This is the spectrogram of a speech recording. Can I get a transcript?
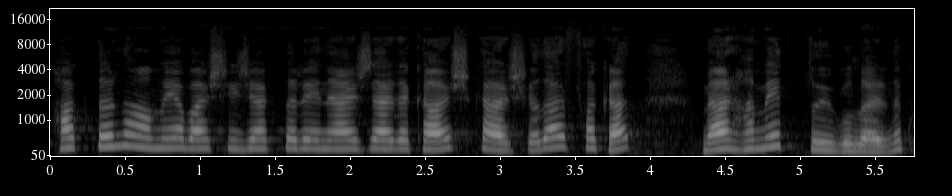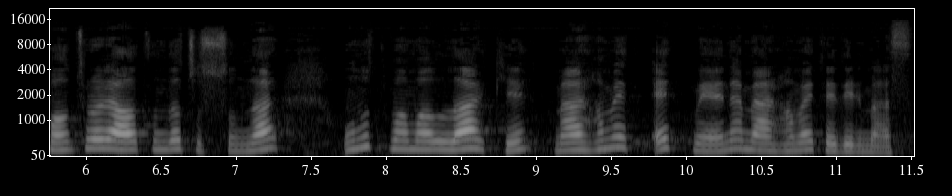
haklarını almaya başlayacakları enerjilerle karşı karşıyalar fakat merhamet duygularını kontrol altında tutsunlar. Unutmamalılar ki merhamet etmeyene merhamet edilmez.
